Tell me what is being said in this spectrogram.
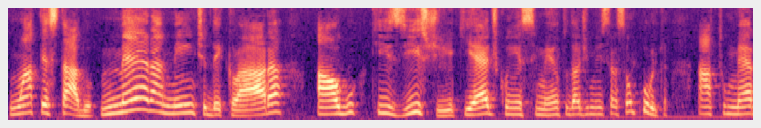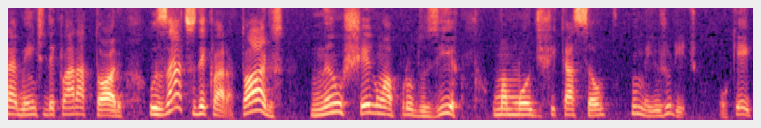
um atestado, meramente declara algo que existe e que é de conhecimento da administração pública. Ato meramente declaratório. Os atos declaratórios não chegam a produzir uma modificação no meio jurídico ok?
